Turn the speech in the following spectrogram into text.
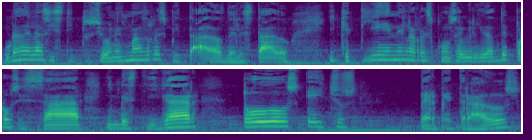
una de las instituciones más respetadas del Estado y que tiene la responsabilidad de procesar, investigar todos hechos perpetrados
